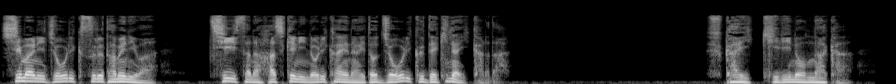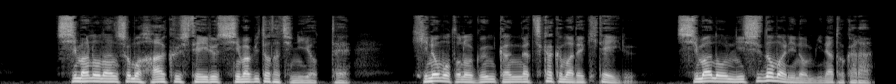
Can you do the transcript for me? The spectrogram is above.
島に上陸するためには、小さな橋家に乗り換えないと上陸できないからだ。深い霧の中、島の難所も把握している島人たちによって、日の本の軍艦が近くまで来ている島の西止まりの港から、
